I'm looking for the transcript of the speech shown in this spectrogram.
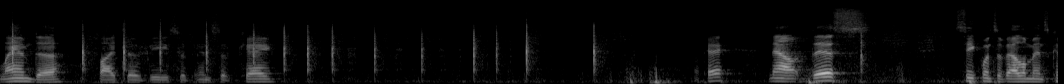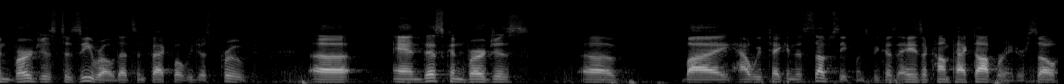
lambda applied to V sub n sub k. Okay? Now, this sequence of elements converges to zero. That's, in fact, what we just proved. Uh, and this converges uh, by how we've taken this subsequence because A is a compact operator. So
